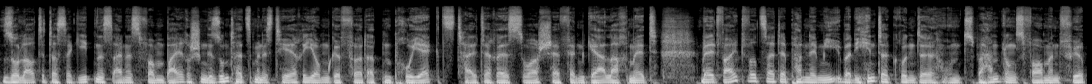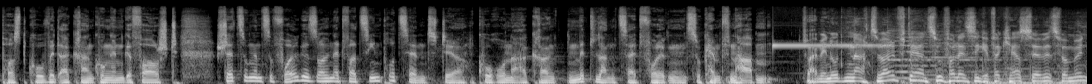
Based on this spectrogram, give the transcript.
So lautet das Ergebnis eines vom Bayerischen Gesundheitsministerium geförderten Projekts, teilte Ressortchefin Gerlach mit. Weltweit wird seit der Pandemie über die Hintergründe und Behandlungsformen für Post-Covid-Erkrankungen geforscht. Schätzungen zufolge sollen etwa 10 Prozent der Corona-Erkrankten mit Langzeitfolgen zu kämpfen haben. Zwei Minuten nach zwölf, der zuverlässige Verkehrsservice für München.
